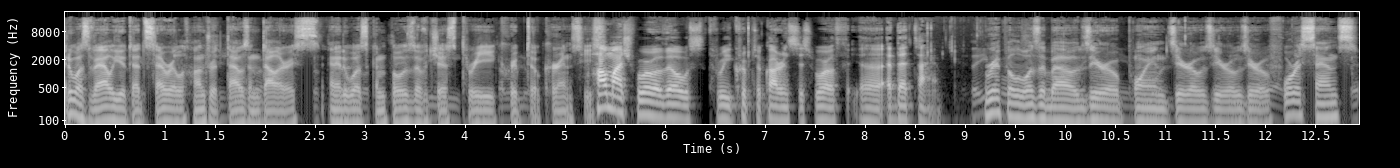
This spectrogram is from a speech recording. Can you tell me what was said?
It was valued at several hundred thousand dollars, and it was composed of just three cryptocurrencies. How much were those three cryptocurrencies worth uh, at that time? Ripple was about 0.0004 cents.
